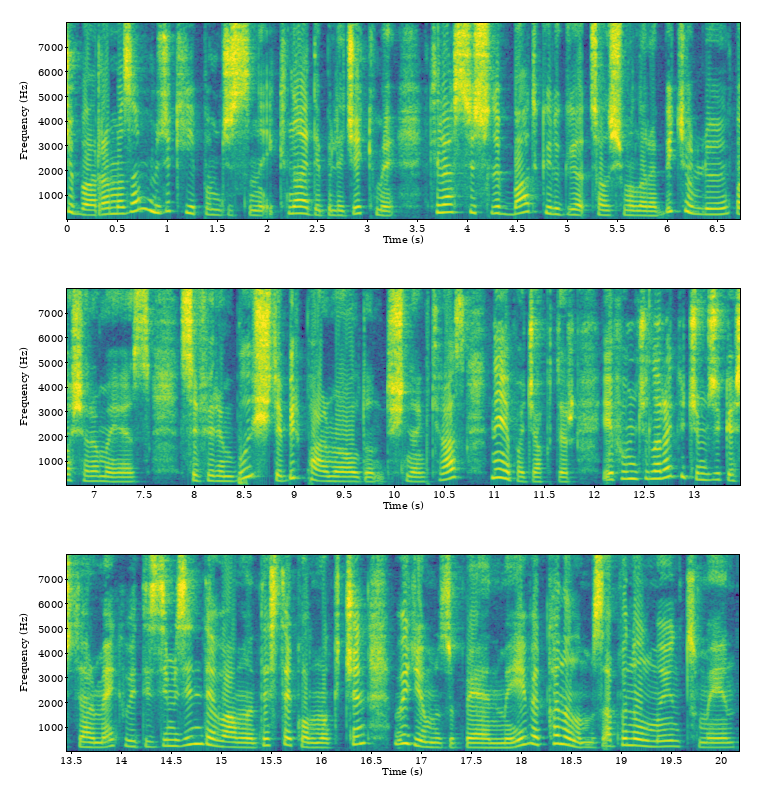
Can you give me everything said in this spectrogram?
Acaba Ramazan müzik yapımcısını ikna edebilecek mi? Kiraz süslü bat gülü çalışmalara bir türlü başaramayız. Sefer'in bu işte bir parmağı olduğunu düşünen Kiraz ne yapacaktır? Yapımcılara gücümüzü göstermek ve dizimizin devamına destek olmak için videomuzu beğenmeyi ve kanalımıza abone olmayı unutmayın.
